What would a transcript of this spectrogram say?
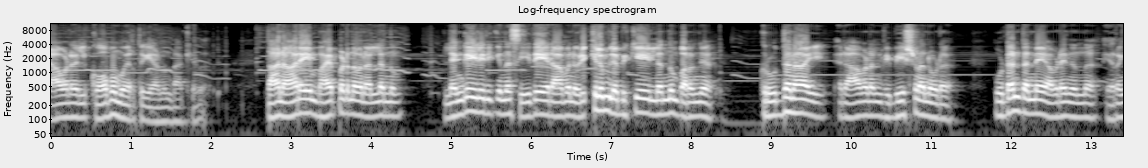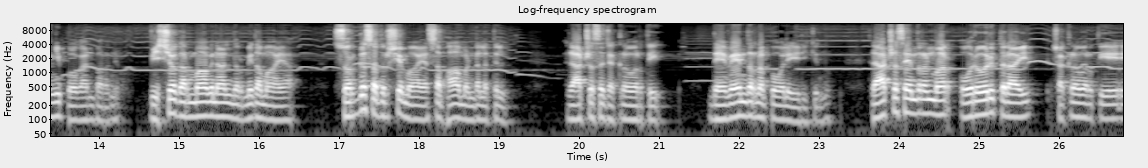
രാവണനിൽ കോപമുയർത്തുകയാണ് ഉണ്ടാക്കിയത്. താൻ ആരെയും ഭയപ്പെടുന്നവനല്ലെന്നും ലങ്കയിലിരിക്കുന്ന സീതയെ രാമൻ ഒരിക്കലും ലഭിക്കുകയില്ലെന്നും പറഞ്ഞ് ക്രുദ്ധനായി രാവണൻ വിഭീഷണനോട് ഉടൻ തന്നെ അവിടെ നിന്ന് ഇറങ്ങിപ്പോകാൻ പറഞ്ഞു. വിശ്വകർമാവിനാൽ നിർമ്മിതമായ സ്വർഗസദൃശ്യമായ സഭാമണ്ഡലത്തിൽ രാക്ഷസ ചക്രവർത്തി ദേവേന്ദ്രനെ പോലെ ഇരിക്കുന്നു. രാക്ഷസേന്ദ്രന്മാർ ഓരോരുത്തരായി ചക്രവർത്തിയെ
